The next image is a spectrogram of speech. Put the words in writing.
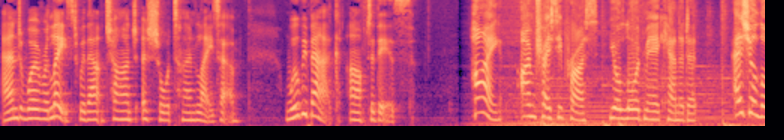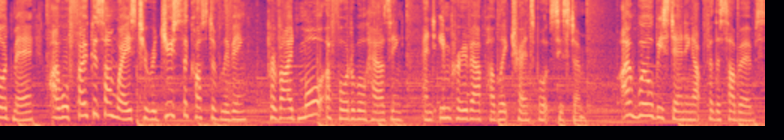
and were released without charge a short time later. We'll be back after this. Hi, I'm Tracy Price, your Lord Mayor candidate. As your Lord Mayor, I will focus on ways to reduce the cost of living, provide more affordable housing, and improve our public transport system. I will be standing up for the suburbs.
